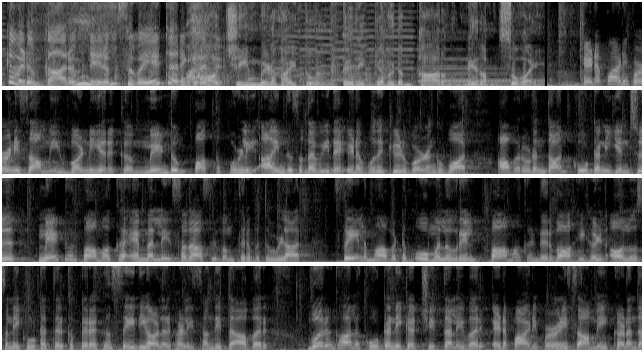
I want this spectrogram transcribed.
தெறிக்கவிடும் காரம் நிறம் சுவையை தருகிறது. ஆச்சி மிளகாய் தூள் தெறிக்க விடும் காரம் நிறம் சுவை. எடப்பாடி பழனிசாமி வன்னியருக்கு மீண்டும் பத்து புள்ளி ஐந்து சதவீத இடஒதுக்கீடு வழங்குவார். அவருடன் தான் கூட்டணி என்று மேட்டூர் பாமக எம்எல்ஏ சதாசிவம் தெரிவித்துள்ளார். சேலம் மாவட்டம் ஓமலூரில் பாமக நிர்வாகிகள் ஆலோசனை கூட்டத்திற்கு பிறகு செய்தியாளர்களை சந்தித்த அவர் வருங்கால கூட்டணி கட்சி தலைவர் எடப்பாடி பழனிசாமி கடந்த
